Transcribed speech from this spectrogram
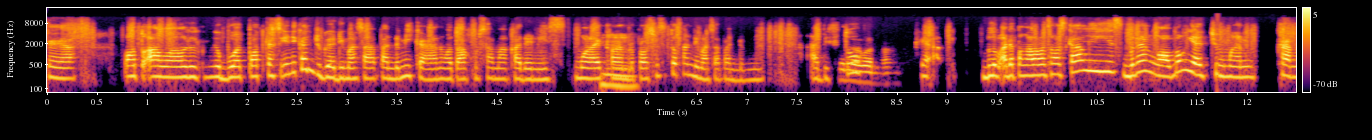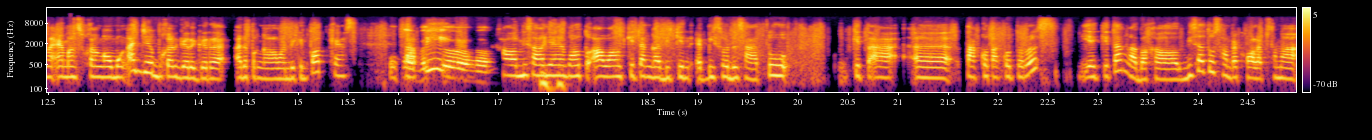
Kayak waktu awal ngebuat podcast ini kan juga di masa pandemi kan, waktu aku sama Kak Denis mulai kalian Hmm. berproses itu kan di masa pandemi. Abis itu Benar-benar. Belum ada pengalaman sama sekali. Sebenarnya ngomong ya cuman karena emang suka ngomong aja, bukan gara-gara ada pengalaman bikin podcast. Tapi- Betul. Kalau misalnya waktu awal kita nggak bikin episode 1, kita eh, takut-takut terus, ya kita nggak bakal bisa tuh sampai collab sama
